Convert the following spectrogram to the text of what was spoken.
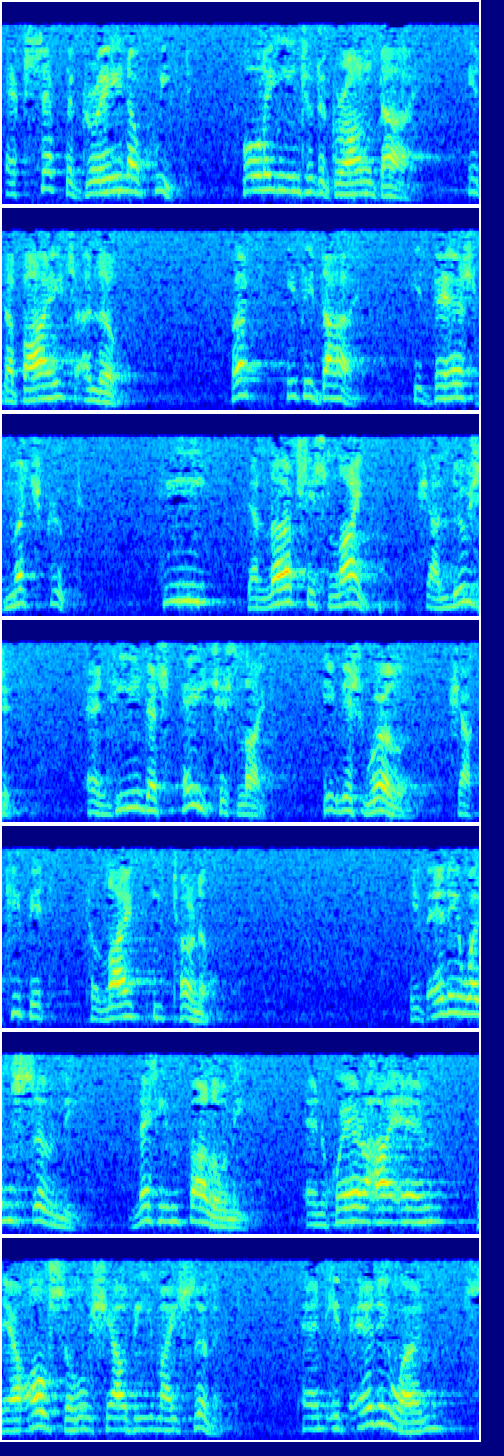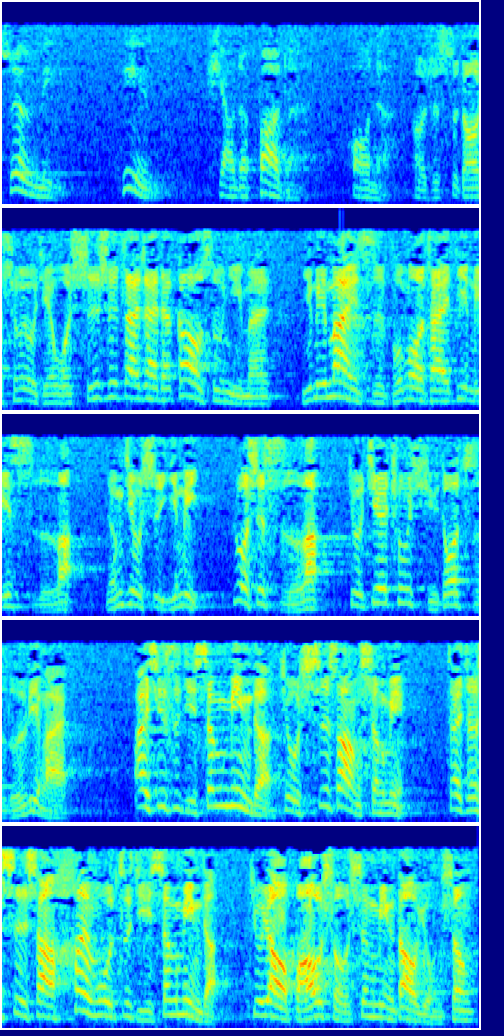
except the grain of wheat falling into the ground die, it abides alone. But if it die, it bears much fruit. He that loves his life shall lose it, and he that hates his life in this world shall keep it to life eternal. If anyone serve me, let him follow me, and where I am, there also shall be my servant. And if anyone serve me, him shall the Father honor. 二十四到十六节，我实实在在的告诉你们，一粒麦子不落在地里死了，仍旧是一粒；若是死了，就结出许多子粒来。爱惜自己生命的，就失丧生命；在这世上恨恶自己生命的，就要保守生命到永生。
